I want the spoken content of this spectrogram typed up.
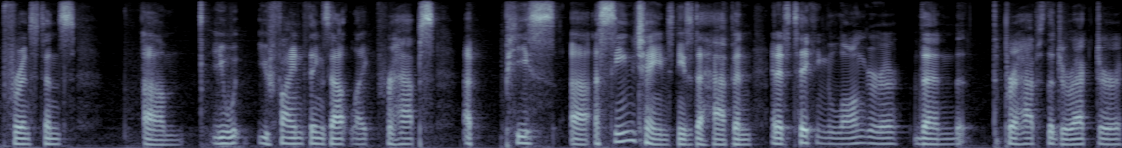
For instance, um, you you find things out like perhaps a piece, uh, a scene change needs to happen, and it's taking longer than the, perhaps the director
